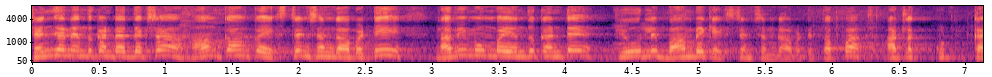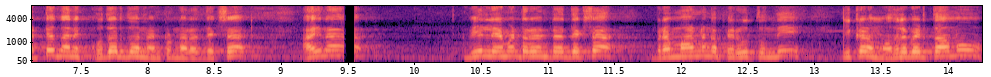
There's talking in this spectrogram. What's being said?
షెంజన్ ఎందుకంటే అధ్యక్ష? హాంకాంగ్ ఎక్స్టెన్షన్ కాబట్టి నవీ ముంబై ఎందుకంటే ప్యూర్లీ బాంబేకి ఎక్స్టెన్షన్ కాబట్టి తప్ప అట్లా కు- కట్టేదానికి కుదరదు అని అంటున్నారు అధ్యక్ష. అయినా వీళ్ళు ఏమంటారంటే అధ్యక్ష బ్రహ్మాండంగా పెరుగుతుంది. ఇక్కడ మొదలు పెడతాము.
